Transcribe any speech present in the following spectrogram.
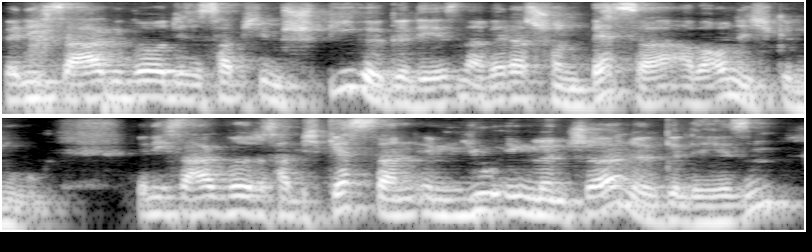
Wenn ich sagen würde, das habe ich im Spiegel gelesen, dann wäre das schon besser, aber auch nicht genug. Wenn ich sagen würde, das habe ich gestern im New England Journal gelesen,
